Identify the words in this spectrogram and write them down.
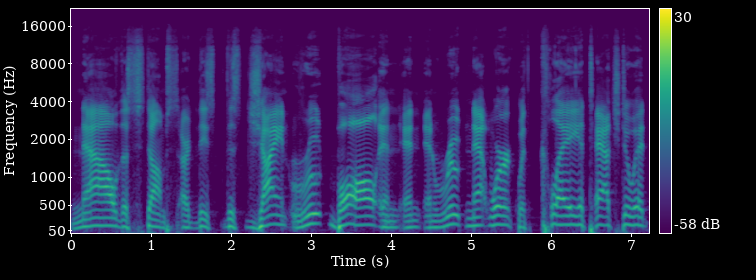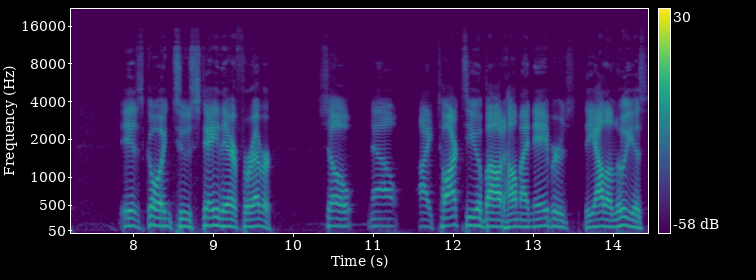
Now the stumps are these this giant root ball and and and root network with clay attached to it is going to stay there forever. So now I talked to you about how my neighbors, the Alleluias,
